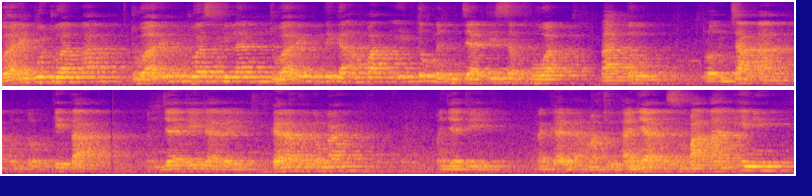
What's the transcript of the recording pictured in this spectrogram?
2024, 2029, 2034 itu menjadi sebuah batu loncatan untuk kita menjadi dari negara berkembang menjadi negara maju. Hanya kesempatan ini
